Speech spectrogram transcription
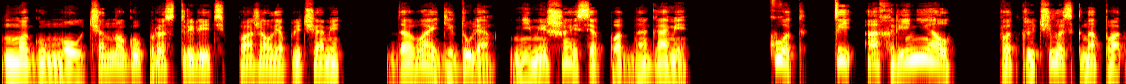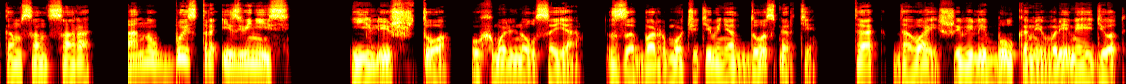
«Могу молча ногу прострелить», – пожал я плечами. «Давай, дедуля, не мешайся под ногами». «Кот, ты охренел?» – подключилась к нападкам Сансара. «А ну быстро извинись!» «Или что?» – ухмыльнулся я. «Забормочите меня до смерти? Так, давай, шевели булками, время идет».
